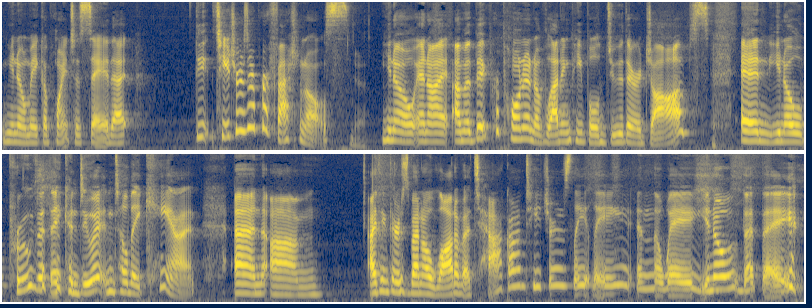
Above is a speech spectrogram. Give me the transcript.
you know, make a point to say that the teachers are professionals. Yeah. You know, and I, I'm a big proponent of letting people do their jobs and, you know, prove that they can do it until they can't. And um, I think there's been a lot of attack on teachers lately in the way, you know, that they,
